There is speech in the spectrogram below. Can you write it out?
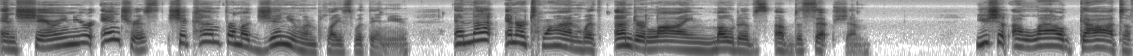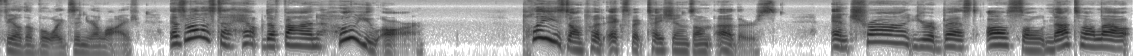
and sharing your interests should come from a genuine place within you and not intertwine with underlying motives of deception. You should allow God to fill the voids in your life, as well as to help define who you are. Please don't put expectations on others. And try your best also not to allow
